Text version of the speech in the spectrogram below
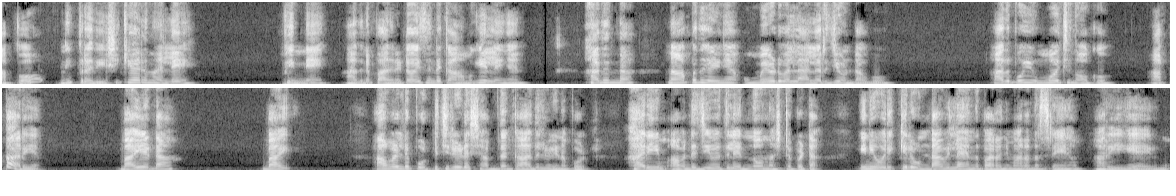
അപ്പോ നീ പ്രതീക്ഷിക്കുമായിരുന്നല്ലേ പിന്നെ അതിന് പതിനെട്ട് വയസ്സിന്റെ കാമുകിയല്ലേ ഞാൻ. അതെന്താ? നാൽപ്പത് കഴിഞ്ഞ ഉമ്മയോട് വല്ല അലർജി ഉണ്ടാവോ അത് പോയി ഉമ്മ വെച്ച് നോക്കൂ. അപ്പ അറിയാം. ബൈ ഏട്ടാ. ബൈ. അവളുടെ പൊട്ടിച്ചിരിയുടെ ശബ്ദം കാതിൽ വീണപ്പോൾ ഹരിയും അവന്റെ ജീവിതത്തിൽ എന്നോ നഷ്ടപ്പെട്ട ഇനി ഒരിക്കലും ഉണ്ടാവില്ല എന്ന് പറഞ്ഞു മറന്ന സ്നേഹം അറിയുകയായിരുന്നു.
